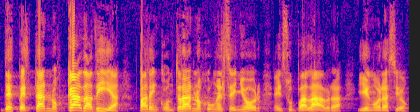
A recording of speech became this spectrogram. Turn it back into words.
despertarnos cada día para encontrarnos con el Señor en su palabra y en oración.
